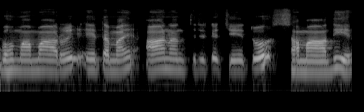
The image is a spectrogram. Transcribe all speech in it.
බොහොම අමාරුයි ඒ තමයි ආනන්තරික චේතුව සමාධිය.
